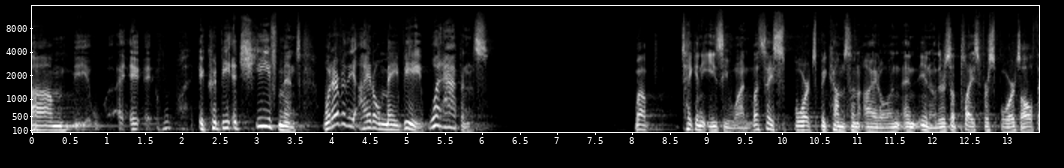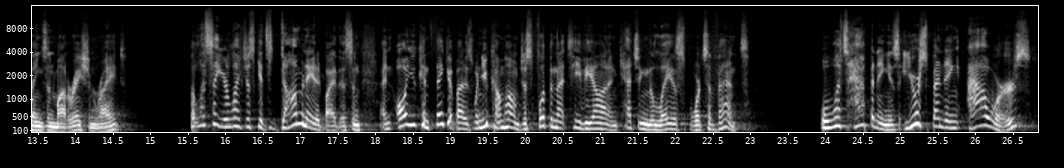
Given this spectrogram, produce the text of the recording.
Um, it, it, it could be achievement, whatever the idol may be. What happens? Well, take an easy one. Let's say sports becomes an idol, and, and you know there's a place for sports, all things in moderation, right? But let's say your life just gets dominated by this, and, and all you can think about is when you come home, just flipping that TV on and catching the latest sports event. Well, what's happening is you're spending hours,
